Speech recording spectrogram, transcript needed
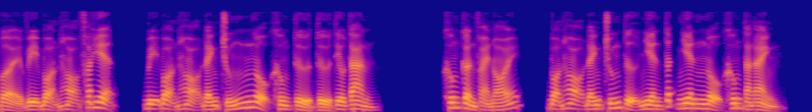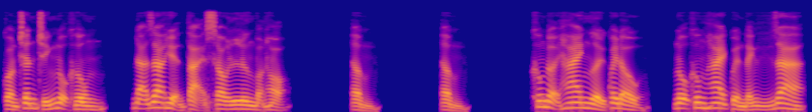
bởi vì bọn họ phát hiện, bị bọn họ đánh trúng ngộ không từ từ tiêu tan. Không cần phải nói, bọn họ đánh trúng tự nhiên tất nhiên ngộ không tàn ảnh, còn chân chính ngộ không, đã ra hiện tại sau lưng bọn họ. Ẩm, Ẩm. Không đợi hai người quay đầu, ngộ không hai quyền đánh ra,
